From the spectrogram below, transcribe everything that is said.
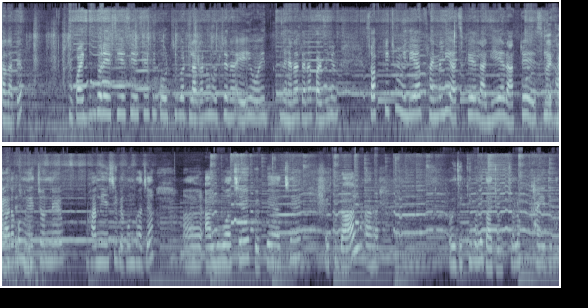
লাগাতে। কয়েকদিন ধরে এসি এসি এসি এসি করছি বাট লাগানো হচ্ছে না। এই ওই হেনা তেনা পারমিশন সব কিছু মিলিয়ে ফাইনালি আজকে লাগিয়ে রাত্রে এসি তো এখানে হাওয়াতে দেখো শুবো। মেয়ের জন্য ভাত নিয়েছি বেগুন ভাজা। আর আলু আছে পেঁপে আছে একটু ডাল আর ওই যে কি বলে গাজর। চলো খাইয়ে দিই ভাত।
